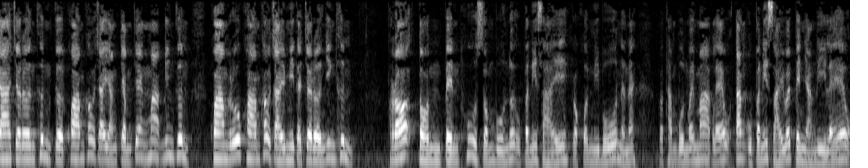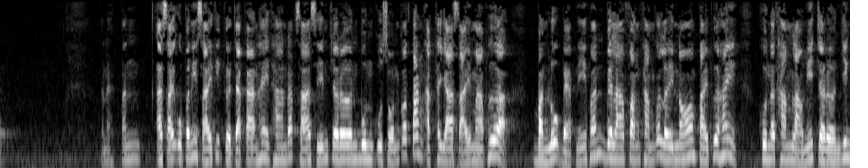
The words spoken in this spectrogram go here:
ญาเจริญขึ้น เกิดความเข้าใจอย่างแจ่มแจ้งมากยิ่งขึ้น ความรู้ความเข้าใจมีแต่เจริญยิ่งขึ้น เพราะตนเป็นผู้สมบูรณ์ด้วยอุปนิสัยก็คนมีบุญนะนะก็ทำบุญไว้มากแล้ว ตั้งอุปนิสัยไว้เป็นอย่างดีแล้วนะมันอาศัยอุปนิสัยที่เกิดจากการให้ทานรักษาศีลเจริญบุญกุศล ก็ตั้งอัธยาศัยมาเพื่อบรรลุแบบนี้ เพราะเวลาฟังธรรมก็เลยน้อมไปเพื่อให้คุณธรรมเหล่านี้เจริญยิ่ง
